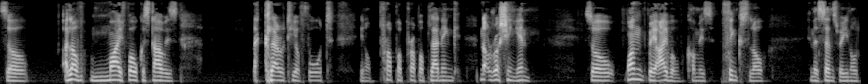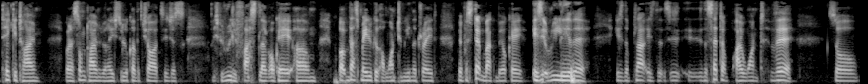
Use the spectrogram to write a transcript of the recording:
so a lot of my focus now is a clarity of thought you know proper proper planning not rushing in so one way i've overcome is think slow in the sense where you know take your time Whereas sometimes when I used to look at the charts, it just I used to be really fast, like okay, um, but that's mainly because I want to be in the trade. But if I step back, be okay, is it really there? Is the plan is the is the setup I want there? So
